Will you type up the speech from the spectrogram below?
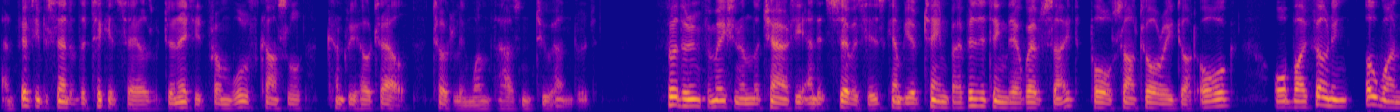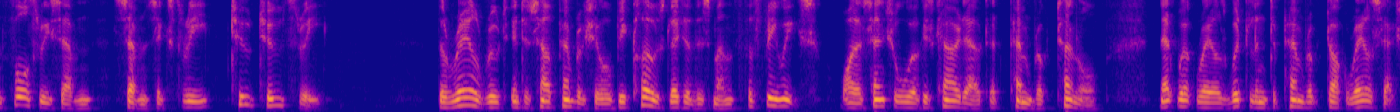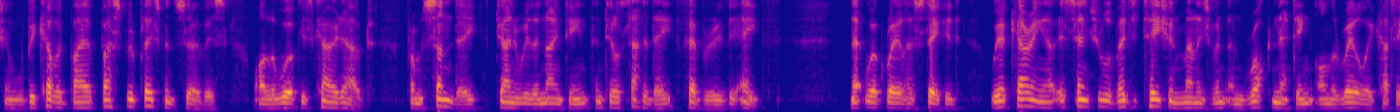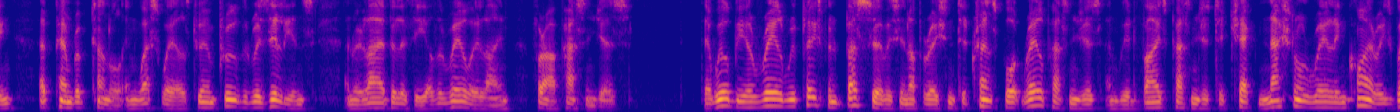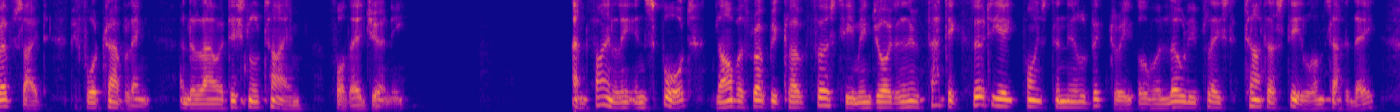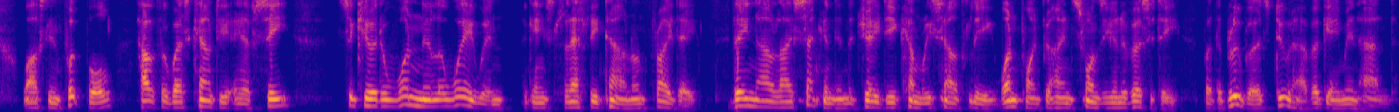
and 50% of the ticket sales were donated from Wolf Castle Country Hotel, totaling 1,200. Further information on the charity and its services can be obtained by visiting their website, paulsartori.org, or by phoning 01437 763 223. The rail route into South Pembrokeshire will be closed later this month for three weeks while essential work is carried out at Pembroke Tunnel. Network Rail's Whitland to Pembroke Dock rail section will be covered by a bus replacement service while the work is carried out from Sunday, January the 19th until Saturday, February the 8th. Network Rail has stated, We are carrying out essential vegetation management and rock netting on the railway cutting at Pembroke Tunnel in West Wales to improve the resilience and reliability of the railway line for our passengers. There will be a rail replacement bus service in operation to transport rail passengers, and we advise passengers to check National Rail Enquiries website before travelling and allow additional time for their journey. And finally, in sport, Narberth Rugby Club first team enjoyed an emphatic 38 points to nil victory over lowly placed Tata Steel on Saturday, whilst in football, Haverfordwest County AFC secured a 1 0 away win against Llanelli Town on Friday. They now lie second in the JD Cymru South League, one point behind Swansea University, but the Bluebirds do have a game in hand.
